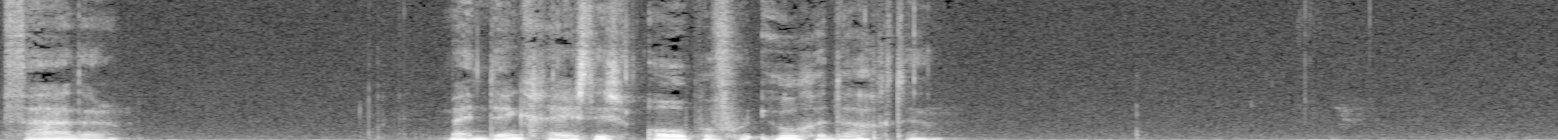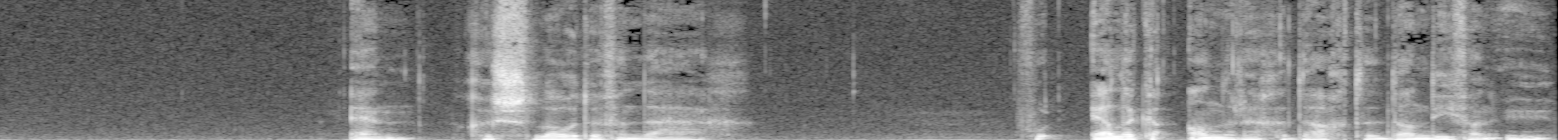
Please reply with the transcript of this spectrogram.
Vader, mijn denkgeest is open voor uw gedachten. En gesloten vandaag voor elke andere gedachte dan die van u.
